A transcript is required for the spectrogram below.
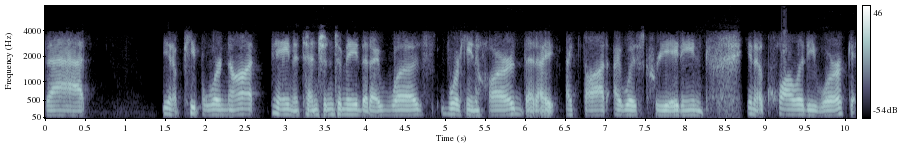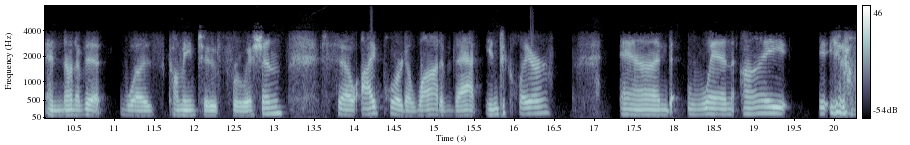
that you know people were not paying attention to me that i was working hard that i i thought i was creating you know quality work and none of it was coming to fruition. So I poured a lot of that into Claire. And when I, you know,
